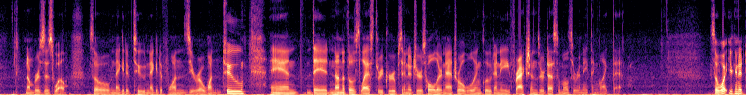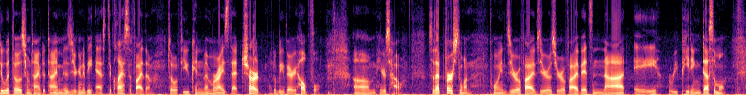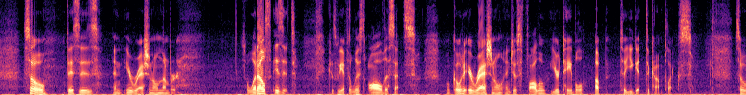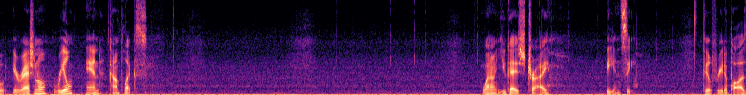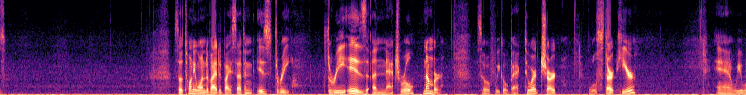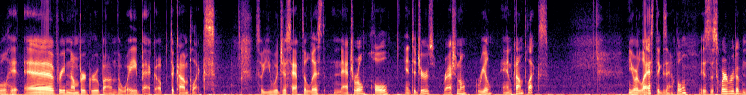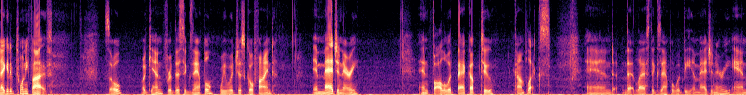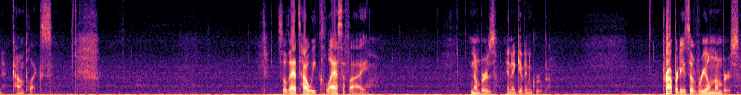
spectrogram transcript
numbers as well. So negative 2, negative 1, 0, 1, 2. And they, none of those last three groups, integers, whole, or natural, will include any fractions or decimals or anything like that. So what you're going to do with those from time to time is you're going to be asked to classify them. So if you can memorize that chart, it'll be very helpful. Um, here's how. So that first one, 0.05005, it's not a repeating decimal. So this is an irrational number. So what else is it? Because we have to list all the sets. We'll go to irrational and just follow your table up till you get to complex. So irrational, real, and complex. Why don't you guys try B and C? Feel free to pause So 21 divided by 7 is 3. 3 is a natural number. So if we go back to our chart, we'll start here and we will hit every number group on the way back up to complex. So you would just have to list natural, whole, integers, rational, real, and complex. Your last example is the square root of negative 25. So Again, for this example, we would just go find imaginary and follow it back up to complex. And that last example would be imaginary and complex. So that's how we classify numbers in a given group. Properties of real numbers.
